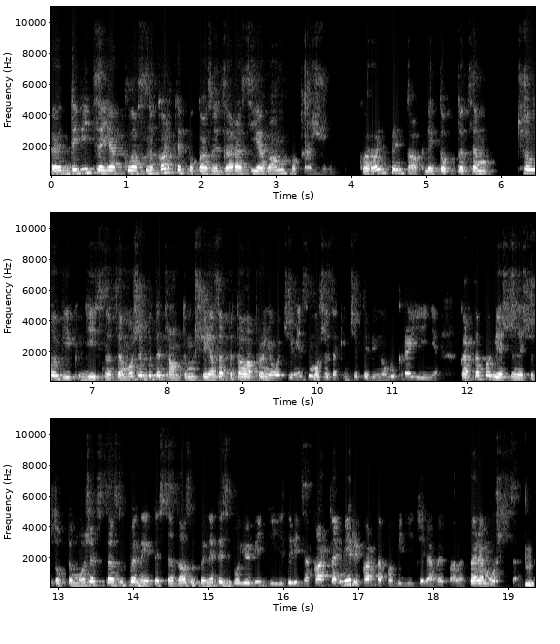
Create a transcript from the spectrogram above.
Е, Дивіться, як класно карти показують. Зараз я вам покажу. Король Пентаклі, тобто це чоловік, дійсно, це може бути Трамп, тому що я запитала про нього, чи він зможе закінчити війну в Україні. Карта повішений, що тобто може все зупинитися, да, зупинитись бойові дії. Дивіться, карта мір і карта побідітеля випали, переможця. Мгм.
